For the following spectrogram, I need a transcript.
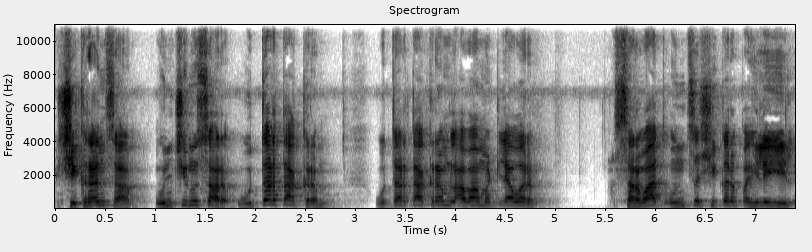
शिखरांचा उंचीनुसार उतरता क्रम उतरता क्रम लावा म्हटल्यावर सर्वात उंच शिखर पहिले येईल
